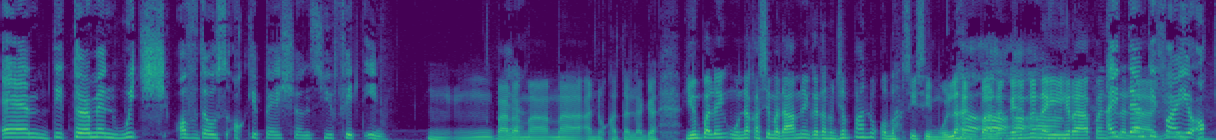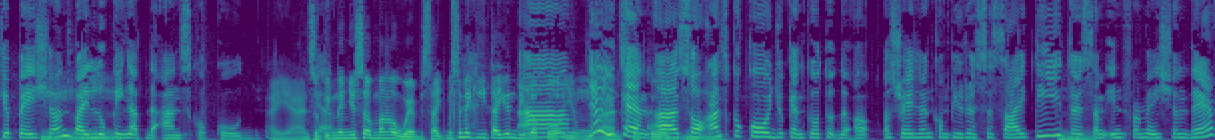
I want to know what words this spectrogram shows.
and determine which of those occupations you fit in. Mm-mm, para Yeah. ma, maano ka talaga. Yung pala yung una kasi marami nang katanong diyan paano ko ba sisimulan? Uh, parang uh, ganyan uh, na nahihirapan sila Identify lagi. your occupation by looking at the ANSCO code. Ayan. So, Yeah. tingnan nyo sa mga website. Mas makita yun, di ba po? Um, Yung yeah, you ANSCO can. code. Uh, so Mm. ANSCO code, you can go to the uh, Australian Computer Society. There's some information there.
